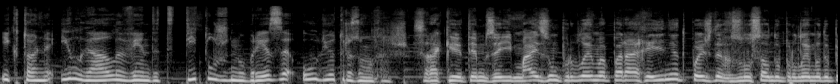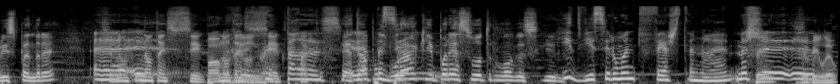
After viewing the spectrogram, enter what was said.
e que torna ilegal a venda de títulos de nobreza ou de outras honras. Será que temos aí mais um problema para a rainha depois da resolução do problema do príncipe André? Não, não tem sossego. Pobre Não tem sossego. facto. Coitadas, É, tapa um buraco ser- e aparece outro logo a seguir. E devia ser um ano de festa, não é? Mas Sim, eh, jubileu.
